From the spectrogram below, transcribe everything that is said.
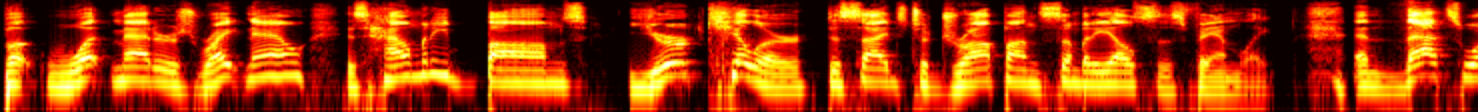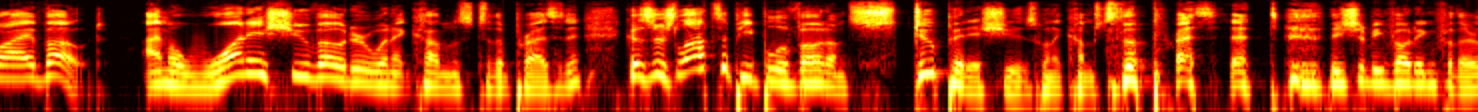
But what matters right now is how many bombs your killer decides to drop on somebody else's family. And that's why I vote. I'm a one issue voter when it comes to the president because there's lots of people who vote on stupid issues when it comes to the president. they should be voting for their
